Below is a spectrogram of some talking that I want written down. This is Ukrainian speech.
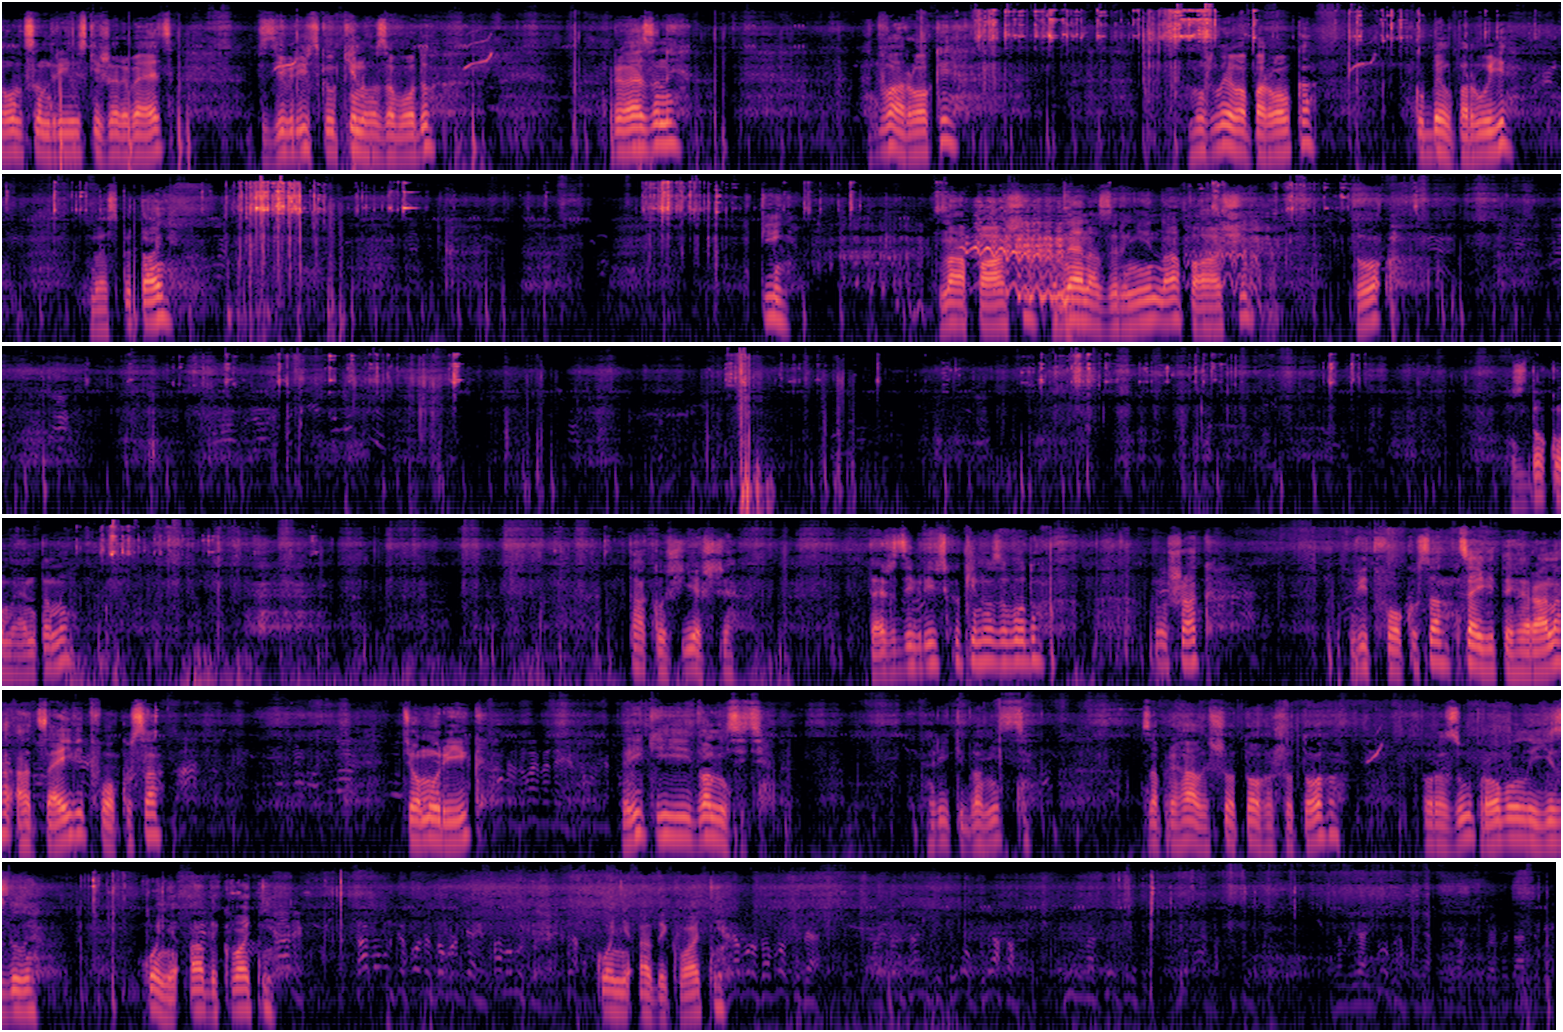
Олександрівський жеребець з Діврівського кінного заводу. Привезений. Два роки. Можлива паровка. Кубил парує. Без питань. Кінь на паші, не на зерні, на паші, то з документами. Також є ще теж з Діврівського кінозаводу. Лошак від фокуса. Цей від Тегерана, а цей від фокуса. Цьому рік. Рік і два місяці. Рік і два місяці. Запрягали що того, що того по разу, пробували, їздили. Коні адекватні. Коні адекватні.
